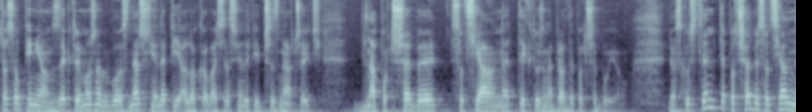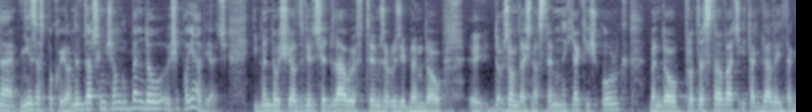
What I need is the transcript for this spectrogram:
To są pieniądze, które można by było znacznie lepiej alokować, znacznie lepiej przeznaczyć na potrzeby socjalne tych, którzy naprawdę potrzebują. W związku z tym te potrzeby socjalne niezaspokojone w dalszym ciągu będą się pojawiać i będą się odzwierciedlały w tym, że ludzie będą y, żądać następnych jakichś ulg, będą protestować i tak dalej, i tak.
